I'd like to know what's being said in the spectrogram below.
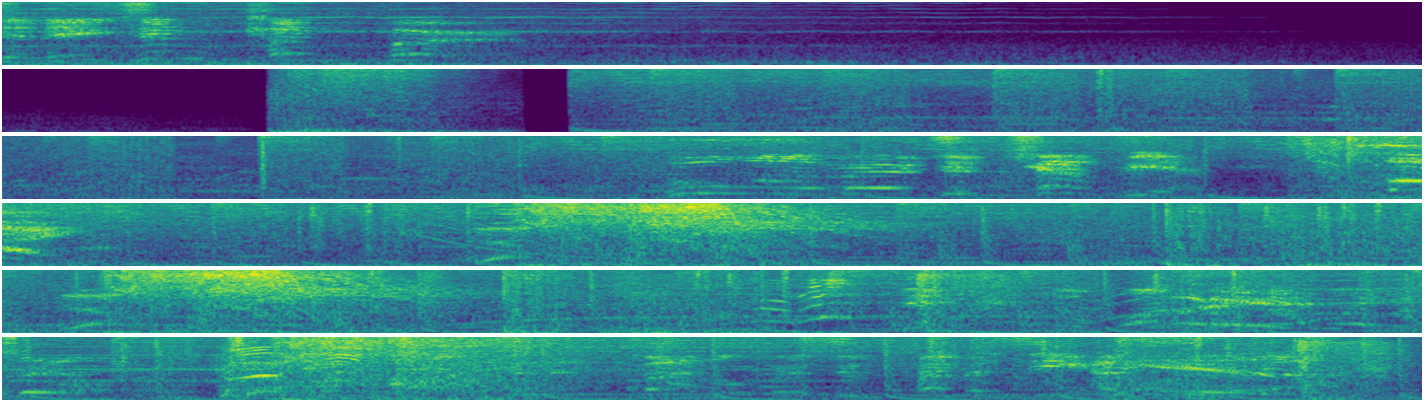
Destination confirmed! Who will emerge a champion? Fight! This is the waiting for! Battle for supremacy has begun!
